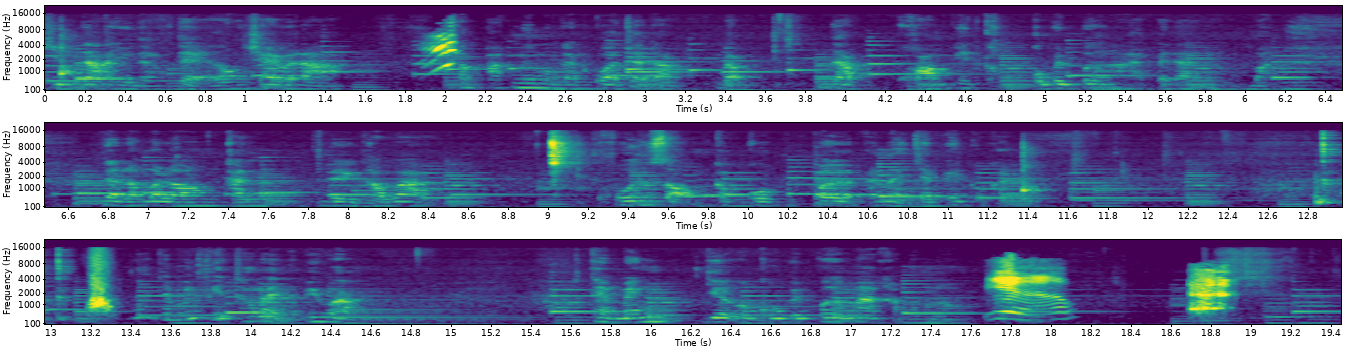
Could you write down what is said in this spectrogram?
กินได้อยู่นะแต่ต้องใช้เวลาสักพักนึงเหมือนกันกว่าจะดับแบบดับความเผ็ดของโกเปเปอร์หายไปได้นะผมาเดี๋ยวเรามาลองกันเลยครับว่าคูณสองกับโกเปเปอร์อันไหนจะเผ็ดกว่ากันน่าจะไม่เผ็ดเท่าไหร่นะพี่ว่าแต่แม่งเยอะกว่าโกเปเปอร์มากครับน้อง Yeah. ๆ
